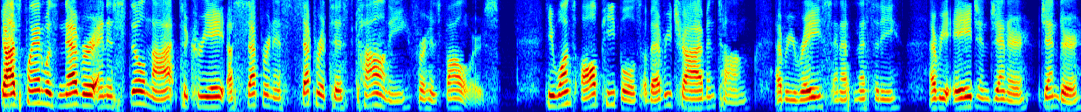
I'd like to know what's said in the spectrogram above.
God's plan was never and is still not to create a separatist, separatist colony for his followers. He wants all peoples of every tribe and tongue, every race and ethnicity, every age and gender, gender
